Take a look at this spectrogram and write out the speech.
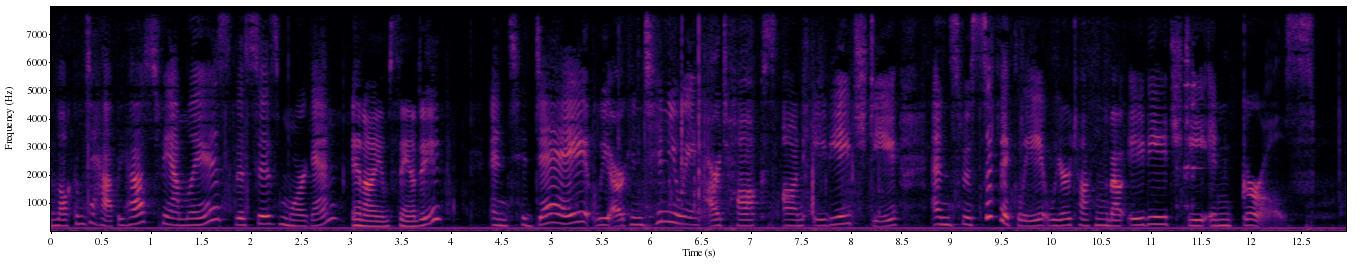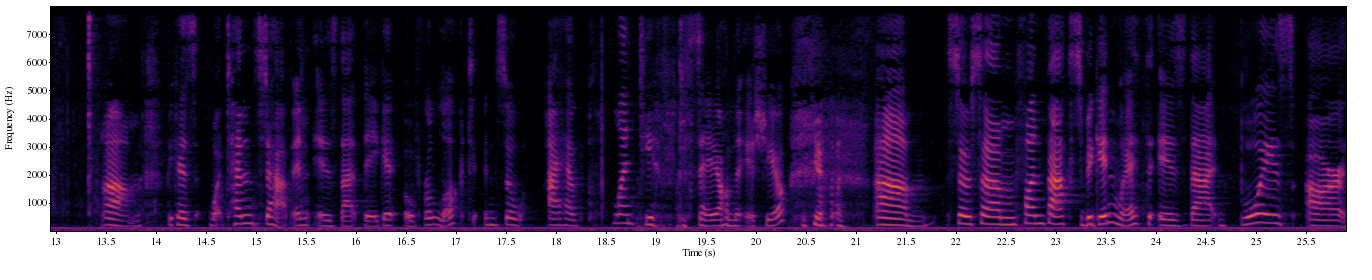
And welcome to Happy House Families. This is Morgan, And I am Sandy. and today we are continuing our talks on ADHD, and specifically, we are talking about ADHD in girls. Um, because what tends to happen is that they get overlooked, and so I have plenty to say on the issue. Yeah. Um, so, some fun facts to begin with is that boys are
